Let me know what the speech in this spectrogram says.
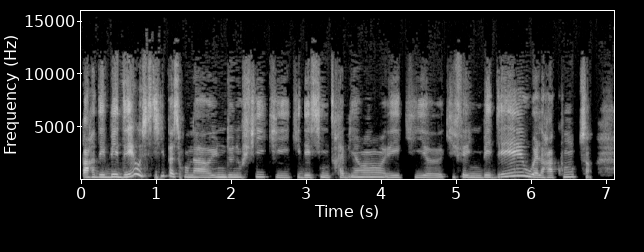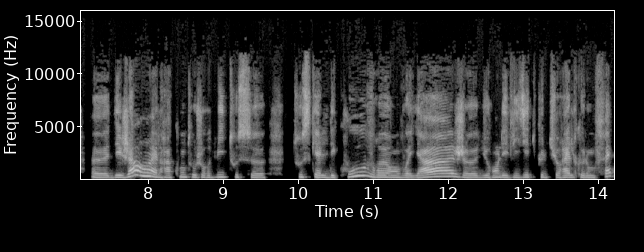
par des BD aussi, parce qu'on a une de nos filles qui, qui dessine très bien et qui, qui, fait une BD où elle raconte déjà, hein, elle raconte aujourd'hui tout ce, tout ce qu'elle découvre en voyage, durant les visites culturelles que l'on fait.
